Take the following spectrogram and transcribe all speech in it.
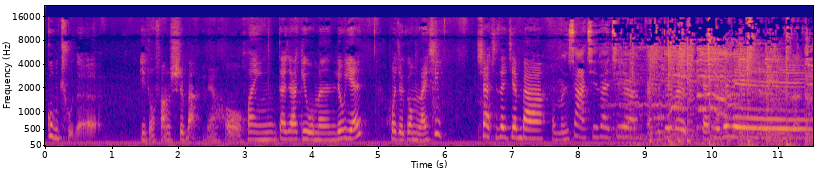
共处的一种方式吧。然后欢迎大家给我们留言或者给我们来信。下期再见吧，我们下期再见，感谢 David。感谢各位。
